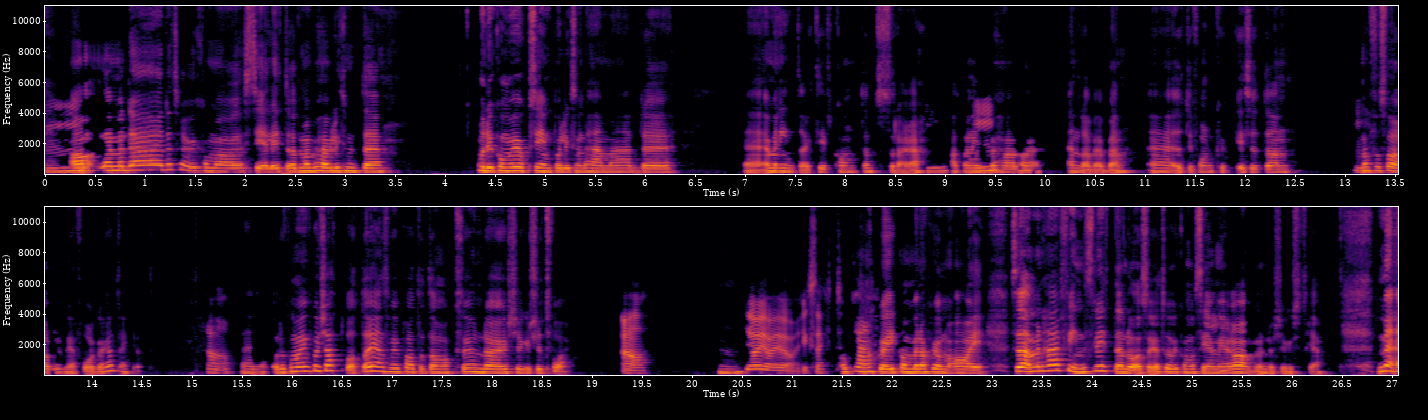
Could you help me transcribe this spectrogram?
Mm. Ja, nej, men där, det tror jag vi kommer att se lite. Att man behöver liksom inte... Och det kommer vi också in på liksom det här med eh, eh, men interaktivt content och sådär. Mm. Att man inte Mm. behöver ändra webben eh, utifrån cookies utan Mm. man får svara på mer frågor helt enkelt. Ja, Eh, och då kommer vi in på chattbottar igen som vi pratat om också under 2022. ja, Mm. ja, ja, ja, exakt. Och kanske i kombination med AI. Så men här finns lite ändå så jag tror vi kommer att se Mm. mer av under 2023. Men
